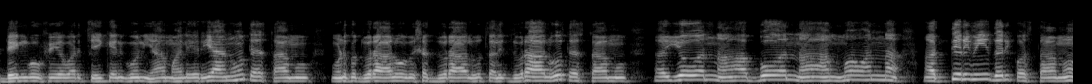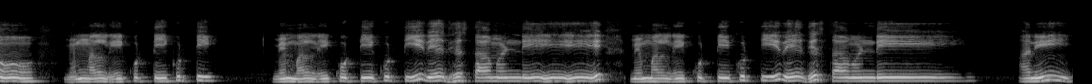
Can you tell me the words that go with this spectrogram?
డెంగ్యూ ఫీవర్ చికెన్ గునియా మలేరియాను తెస్తాము. వణుకు జ్వరాలు విష జ్వరాలు చలి జ్వరాలు తెస్తాము. అయ్యో అన్న అబ్బో అన్న అమ్మో అన్న అత్తిరిమి దరికొస్తాము మిమ్మల్ని కుట్టి కుట్టి మిమ్మల్ని కుట్టి కుట్టి వేధిస్తామండి. మిమ్మల్ని కుట్టి కుట్టి వేధిస్తామండి అని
